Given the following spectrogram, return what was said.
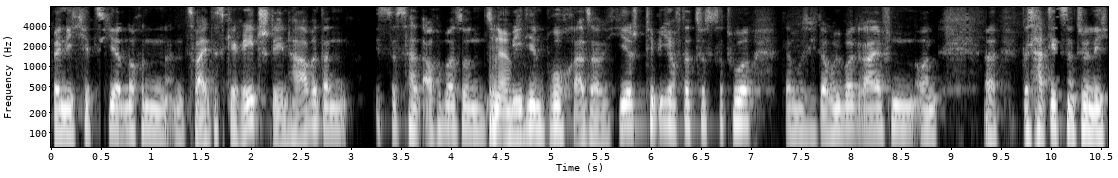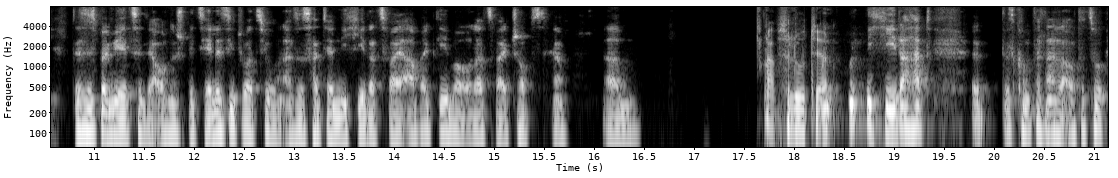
wenn ich jetzt hier noch ein, ein zweites Gerät stehen habe, dann ist das halt auch immer so ein, so ein ja. Medienbruch. Also hier tippe ich auf der Tastatur, dann muss ich darüber greifen und äh, das hat jetzt natürlich, das ist bei mir jetzt ja auch eine spezielle Situation. Also es hat ja nicht jeder zwei Arbeitgeber oder zwei Jobs. Ja. Ähm, Absolut, ja. Und, und, nicht jeder hat, äh, das kommt dann halt auch dazu,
